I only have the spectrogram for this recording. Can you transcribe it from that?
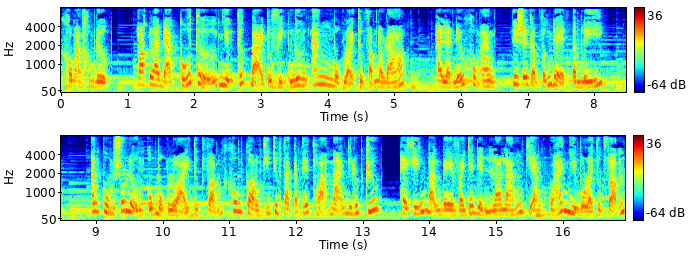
không ăn không được, hoặc là đã cố thử nhưng thất bại trong việc ngưng ăn một loại thực phẩm nào đó, hay là nếu không ăn thì sẽ gặp vấn đề tâm lý. Ăn cùng số lượng của một loại thực phẩm không còn khiến chúng ta cảm thấy thỏa mãn như lúc trước hay khiến bạn bè và gia đình lo lắng khi ăn quá nhiều một loại thực phẩm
